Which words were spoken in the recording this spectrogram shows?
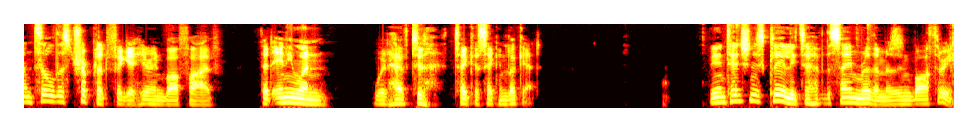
Until this triplet figure here in bar 5 that anyone would have to take a second look at. The intention is clearly to have the same rhythm as in bar 3.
